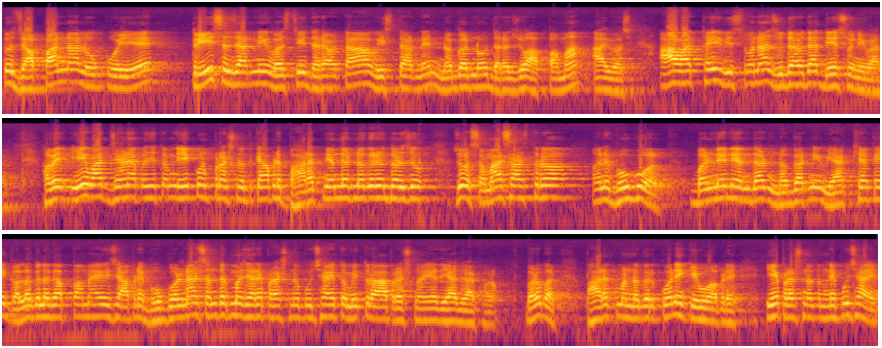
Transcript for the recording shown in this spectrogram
તો જાપાનના લોકોએ ત્રીસ હજારની વસ્તી ધરાવતા વિસ્તારને નગરનો દરજ્જો આપવામાં આવ્યો છે. આ વાત થઈ વિશ્વના જુદા જુદા દેશોની વાત. હવે એ વાત જાણ્યા પછી તમને એક પણ પ્રશ્ન હતો કે આપણે ભારતની અંદર નગરનો દરજ્જો? જો સમાજશાસ્ત્ર અને ભૂગોળ બંનેની અંદર નગરની વ્યાખ્યા કંઈક અલગ અલગ આપવામાં આવી છે, આપણે ભૂગોળના સંદર્ભમાં જ્યારે પ્રશ્ન પૂછાય તો મિત્રો આ પ્રશ્ન યાદ રાખવાનો. બરોબર? ભારતમાં નગર કોને કહેવું આપણે? એ પ્રશ્ન તમને પૂછાય.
